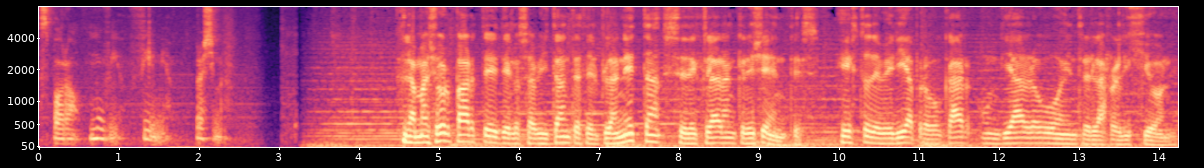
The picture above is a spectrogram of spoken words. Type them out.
sporo mówi filmie. Prosimy. La mayor parte de los habitantes del planeta se declaran creyentes. Esto debería provocar un diálogo entre las religiones.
